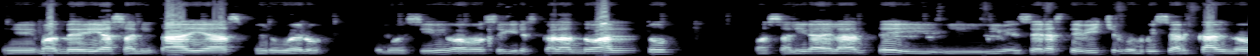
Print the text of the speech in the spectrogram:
eh, más medidas sanitarias, pero bueno, como decimos, vamos a seguir escalando alto para salir adelante y, y- y vencer a este bicho, como dice Arcal, ¿no?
